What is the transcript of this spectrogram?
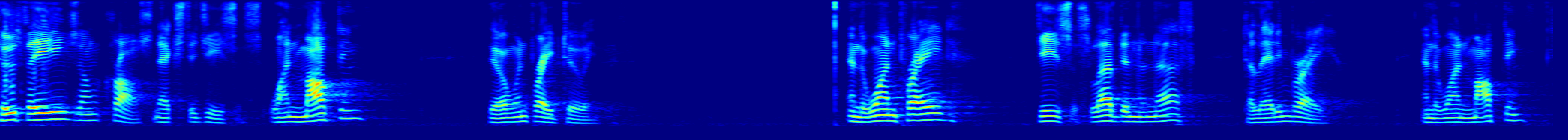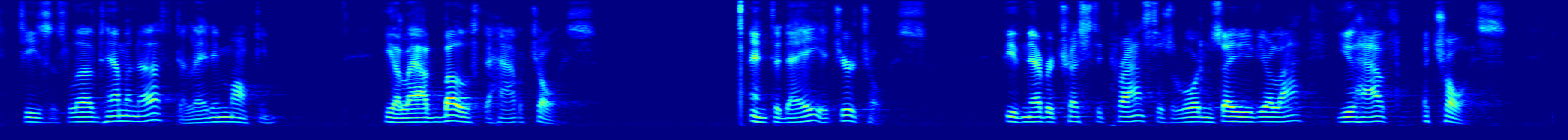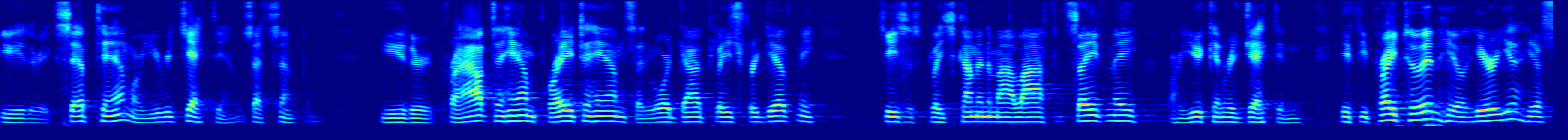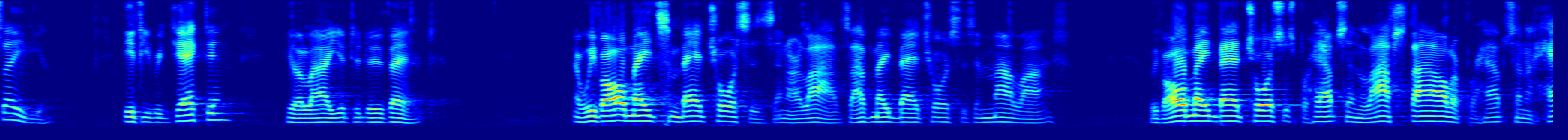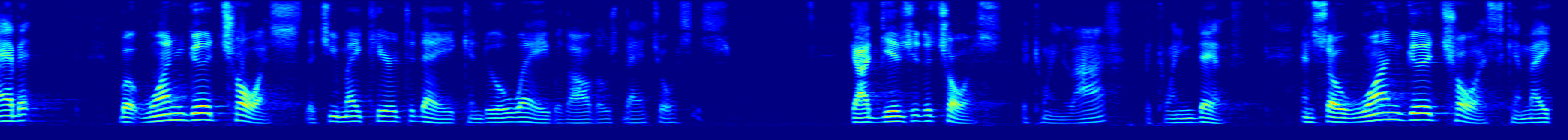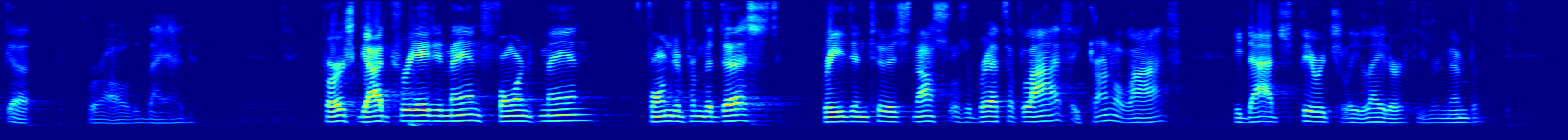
Two thieves on a cross next to Jesus. One mocked him, the other one prayed to him. And the one prayed, Jesus loved him enough to let him pray. And the one mocked him, Jesus loved him enough to let him mock him. He allowed both to have a choice. And today, it's your choice. If you've never trusted Christ as the Lord and Savior of your life, you have a choice. You either accept Him or you reject Him. It's that simple. You either cry out to Him, pray to Him, say, Lord God, please forgive me. Jesus, please come into my life and save me, or you can reject Him. If you pray to Him, He'll hear you, He'll save you. If you reject Him, He'll allow you to do that. Now, we've all made some bad choices in our lives. I've made bad choices in my life. We've all made bad choices, perhaps in lifestyle or perhaps in a habit. But one good choice that you make here today can do away with all those bad choices. God gives you the choice between life, between death. And so one good choice can make up for all the bad. First, God created man, formed man, formed him from the dust, breathed into his nostrils a breath of life, eternal life. He died spiritually later, if you remember.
